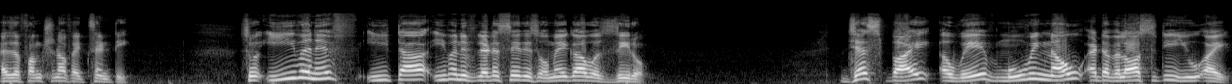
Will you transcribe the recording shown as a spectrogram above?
as a function of x and t. So, even if eta even if let us say this omega was 0 just by a wave moving now at a velocity u i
